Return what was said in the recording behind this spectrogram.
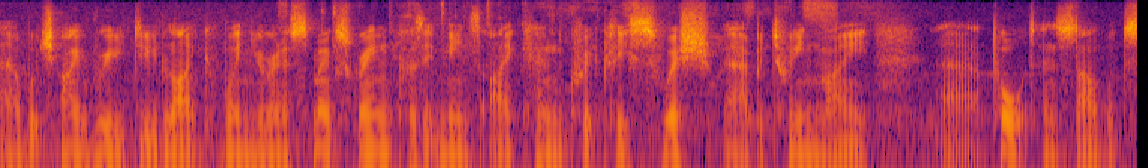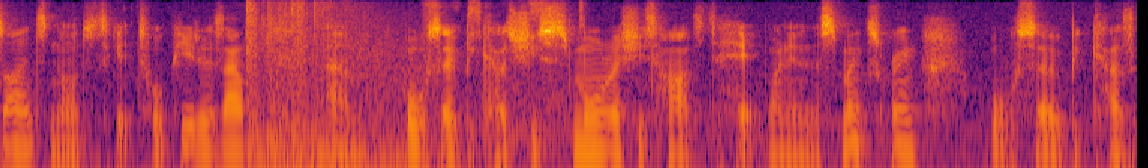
uh, which I really do like when you're in a smokescreen because it means I can quickly swish uh, between my uh, port and starboard sides in order to get torpedoes out. Um, also because she's smaller, she's harder to hit when in the smokescreen. Also because,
